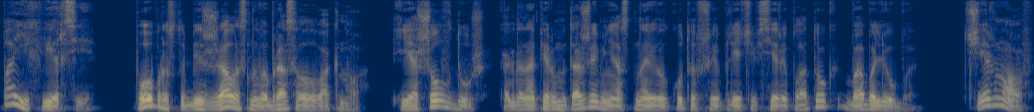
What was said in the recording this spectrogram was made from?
по их версии, попросту безжалостно выбрасывал в окно. Я шел в душ, когда на первом этаже меня остановила кутавшая плечи в серый платок баба Люба. — Чернов,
